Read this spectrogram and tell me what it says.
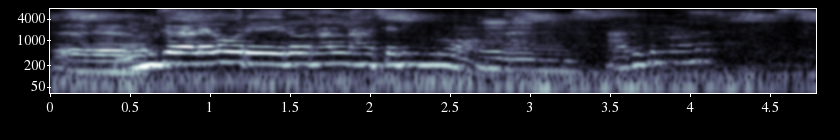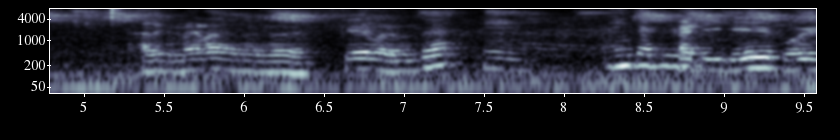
அஹ், எங்க வேலையில ஒரு இருபது நாள் நாங்கள் செதுக்கி விடுவோம். அதுக்கு மேலே? அதுக்கு மேலே கீழே இருந்து கட்டி கட்டிக்கிட்டே போய்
